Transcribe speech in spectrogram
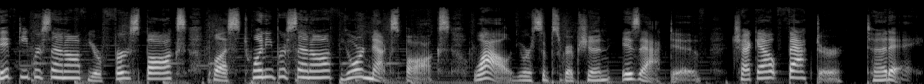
50% off your first box plus 20% off your next box while your subscription is active. Check out Factor today.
